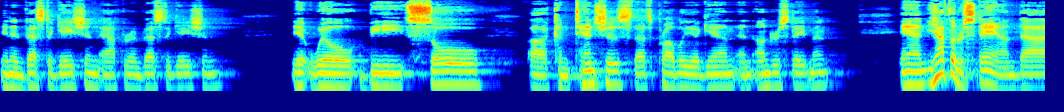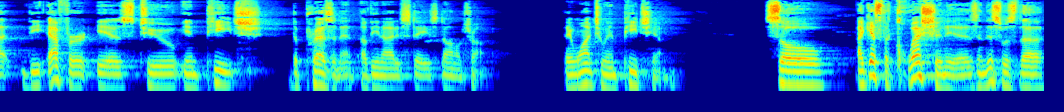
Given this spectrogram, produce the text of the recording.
in investigation after investigation. It will be so uh, contentious. That's probably, again, an understatement. And you have to understand that the effort is to impeach the President of the United States, Donald Trump. They want to impeach him. So I guess the question is, and this was the,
